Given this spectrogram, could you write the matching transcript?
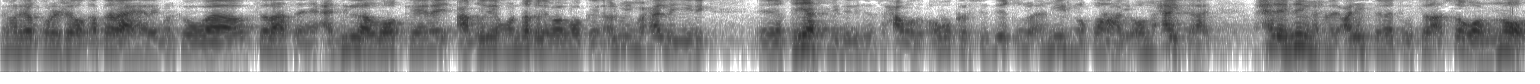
Niman reer qurayshado qataraa helay. Marka waa sidaasani cadila loo keenay caqliyan wa naqli baa loo keenay. Almuhim waxaa la yidhi qiyaas bay deliishan saxaabadu. Abubakar sidiiq inuu amiir noqonayo oo maxay tahay? Waxaa la nebi maxamed calayh salaatu wasalaam isagoo nool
